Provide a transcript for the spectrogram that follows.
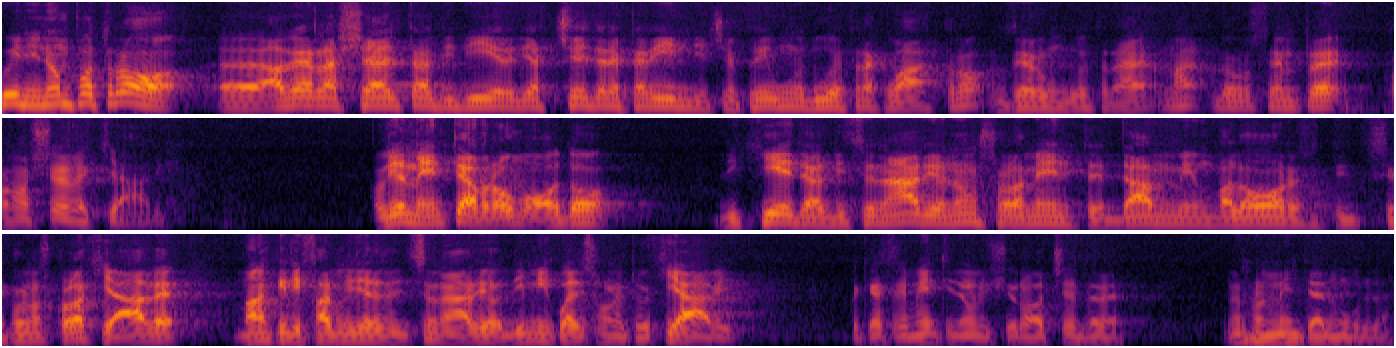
Quindi non potrò eh, avere la scelta di, dire, di accedere per indice, 1, 2, 3, 4, 0, 1, 2, 3, ma dovrò sempre conoscere le chiavi. Ovviamente avrò modo di chiedere al dizionario non solamente dammi un valore se, ti, se, conosco la chiave, ma anche di farmi dire al dizionario dimmi quali sono le tue chiavi, perché altrimenti non riuscirò a accedere normalmente a nulla.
